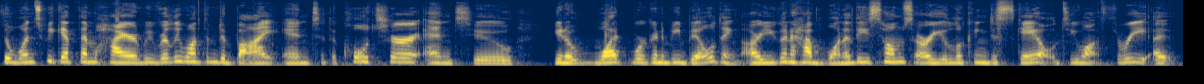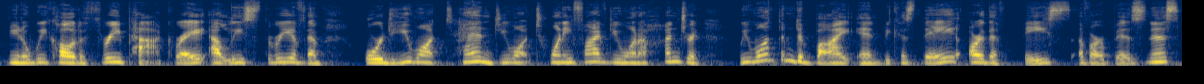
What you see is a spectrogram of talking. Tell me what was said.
So once we get them hired, we really want them to buy into the culture and to you know what we're going to be building. Are you going to have one of these homes, or are you looking to scale? Do you want three? Uh, you know, we call it a three pack, right? At least three of them. Or do you want ten? Do you want twenty five? Do you want hundred? We want them to buy in because they are the face of our business.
